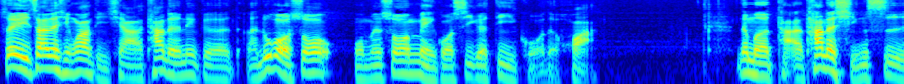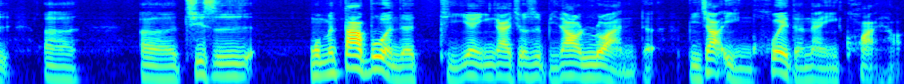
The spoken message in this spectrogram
所以在这情况底下，它的那个呃，如果说我们说美国是一个帝国的话，那么它它的形式呃呃，其实我们大部分的体验应该就是比较软的、比较隐晦的那一块哈。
